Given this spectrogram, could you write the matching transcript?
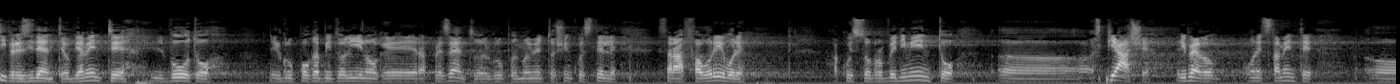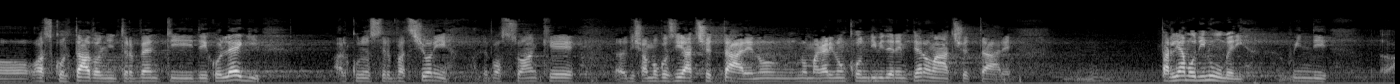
Sì, Presidente, ovviamente il voto del gruppo Capitolino che rappresento, del gruppo del Movimento 5 Stelle, sarà favorevole a questo provvedimento. Uh, spiace, ripeto, onestamente uh, ho ascoltato gli interventi dei colleghi, alcune osservazioni le posso anche uh, diciamo così, accettare, non, non, magari non condividere in pieno ma accettare. Parliamo di numeri, quindi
